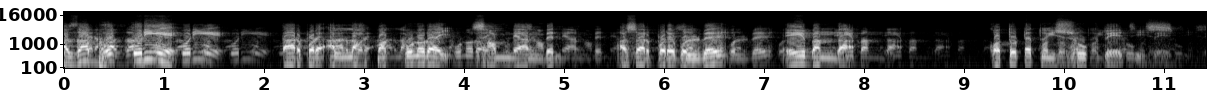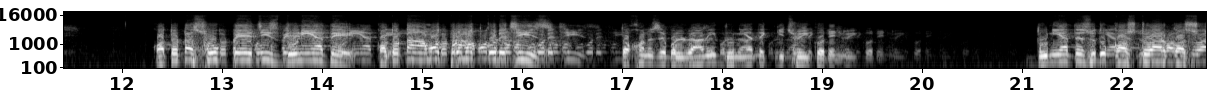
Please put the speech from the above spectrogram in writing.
আজাব ভোগ করিয়ে তারপরে আল্লাহ পাক পুনরায় সামনে আনবেন। আসার পরে বলবে এই বান্দা, কতটা তুই সুখ পেয়েছিস? কতটা সুখ পেয়েছিস দুনিয়াতে? কতটা আমোদ প্রমোদ করেছিস? তখন সে বলবে আমি দুনিয়াতে কিছুই করিনি। দুনিয়াতে শুধু কষ্ট আর কষ্ট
